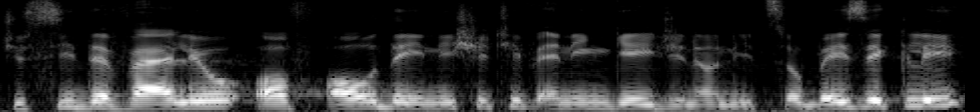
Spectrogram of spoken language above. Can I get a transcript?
to see the value of all the initiative and engaging on it. So basically,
